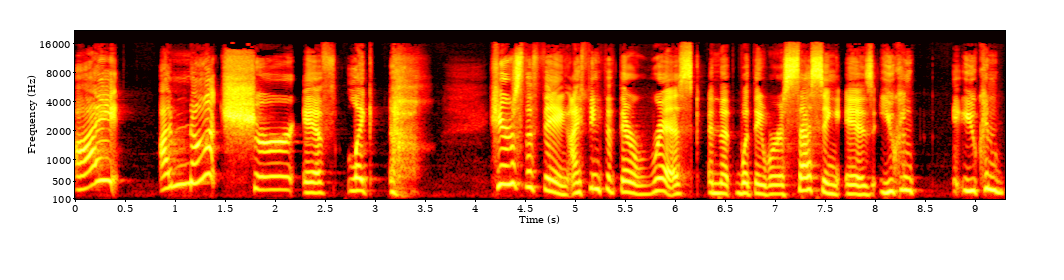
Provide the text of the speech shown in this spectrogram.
I I'm not sure if like here's the thing. I think that their risk and that what they were assessing is you can you can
